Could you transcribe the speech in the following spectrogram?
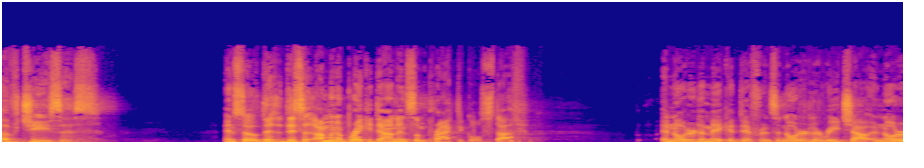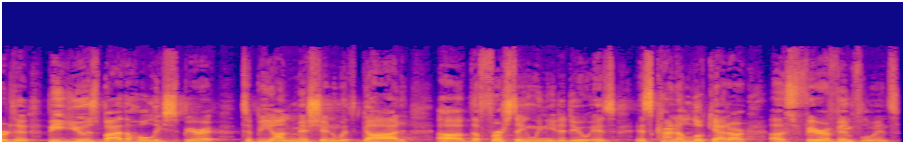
of Jesus. And so this, this I'm going to break it down in some practical stuff in order to make a difference, in order to reach out, in order to be used by the Holy Spirit to be on mission with God, uh, the first thing we need to do is, is kind of look at our uh, sphere of influence.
